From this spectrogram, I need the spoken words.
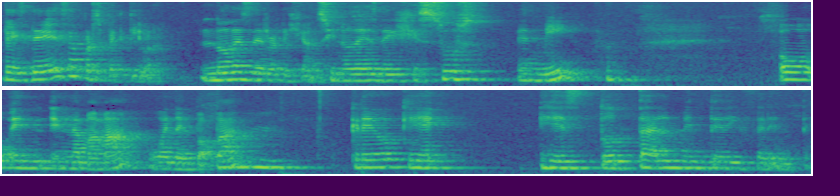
desde esa perspectiva, no desde religión, sino desde Jesús en mí, o en, la mamá o en el papá, creo que es totalmente diferente.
